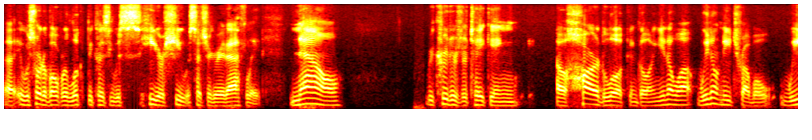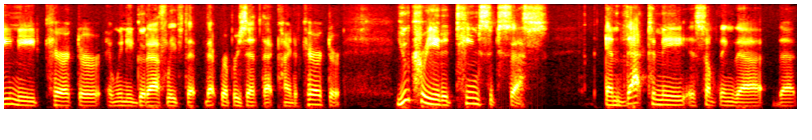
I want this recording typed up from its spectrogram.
uh, it was sort of overlooked because he was he or she was such a great athlete. Now, recruiters are taking a hard look and going, you know what? We don't need trouble. We need character, and we need good athletes that that represent that kind of character. You created team success, and that to me is something that that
